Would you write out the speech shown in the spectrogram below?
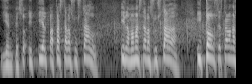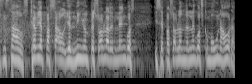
Y empezó, y, el papá estaba asustado, y la mamá estaba asustada, y todos estaban asustados. ¿Qué había pasado? Y el niño empezó a hablar en lenguas y se pasó hablando en lenguas como una hora.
